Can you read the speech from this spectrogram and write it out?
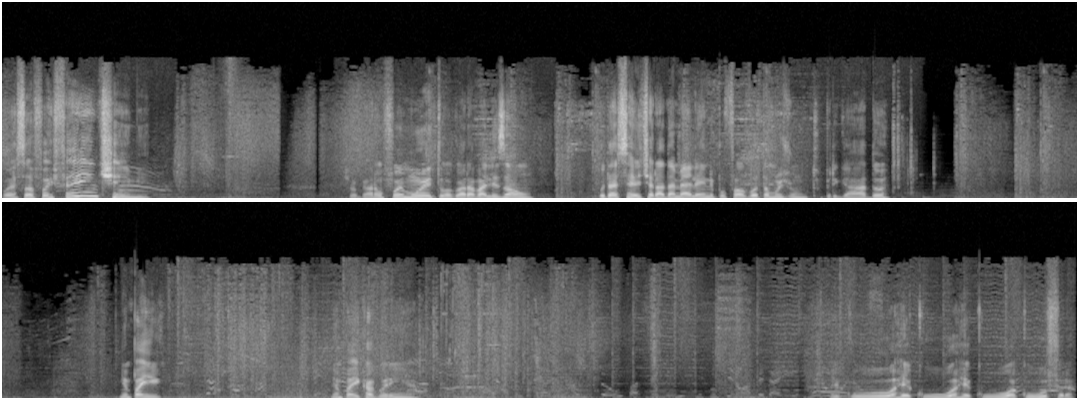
Pô, essa foi feia, hein, time? Jogaram foi muito. Agora valizão. Pudesse retirar da minha lane, por favor, tamo junto. Obrigado. Limpa aí. Limpa aí, Kagurinha. Recua, recua, recua, Kufra.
